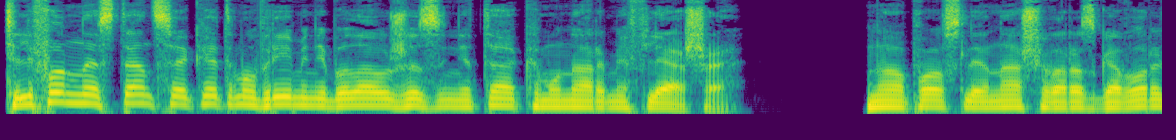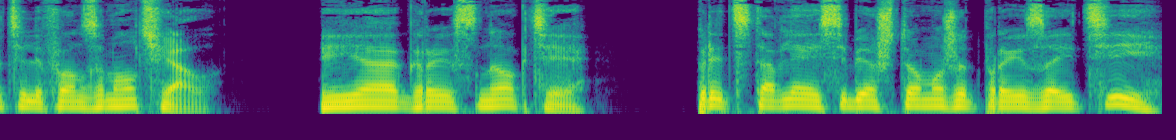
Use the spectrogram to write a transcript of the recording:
Телефонная станция к этому времени была уже занята коммунарами фляша. Но после нашего разговора телефон замолчал, и я грыз ногти, представляя себе, что может произойти,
